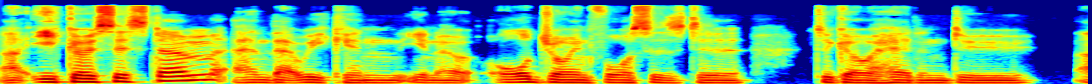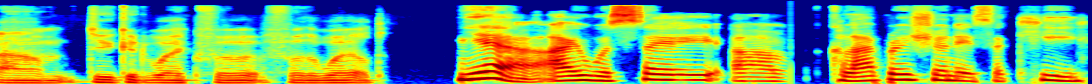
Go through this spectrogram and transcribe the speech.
uh, ecosystem and that we can you know all join forces to to go ahead and do um, do good work for for the world. Yeah, I would say uh, collaboration is a key,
